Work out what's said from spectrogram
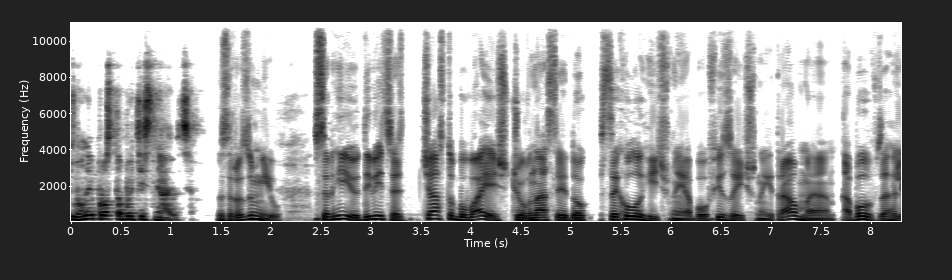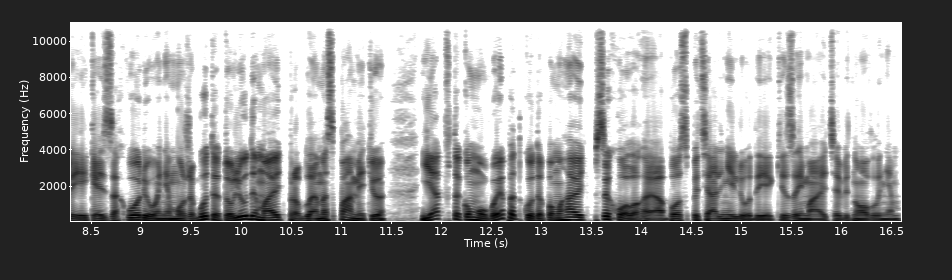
Вони просто витісняються. Зрозумів. Сергію, дивіться, часто буває, що внаслідок психологічної або фізичної травми, або взагалі якесь захворювання може бути, то люди мають проблеми з пам'яттю. Як в такому випадку допомагають психологи або спеціальні люди, які займаються відновленням?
